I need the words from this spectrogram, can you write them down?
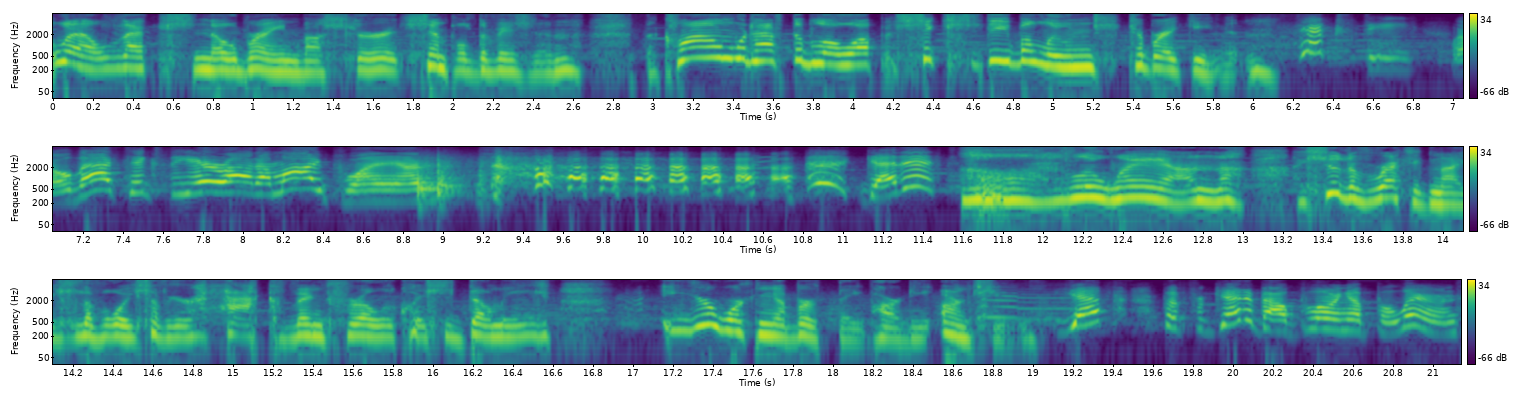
Well, that's no brain buster. It's simple division. The clown would have to blow up 60 balloons to break even. 60? Well, that takes the air out of my plan. Get it? Oh, Luan, I should have recognized the voice of your hack ventriloquist dummy. You're working a birthday party, aren't you? Yep, but forget about blowing up balloons.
